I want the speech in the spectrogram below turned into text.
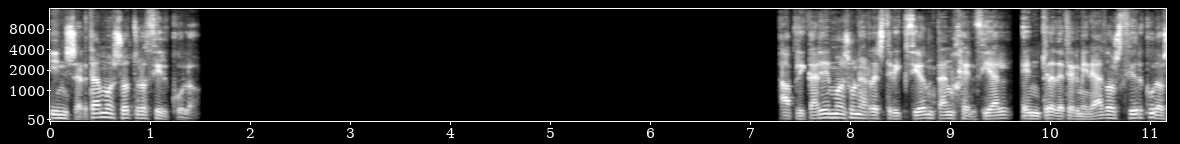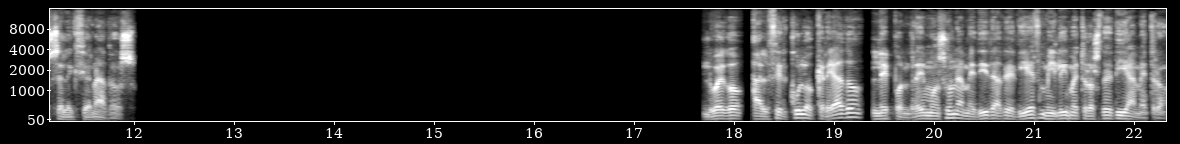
Insertamos otro círculo. Aplicaremos una restricción tangencial, entre determinados círculos seleccionados. Luego, al círculo creado, le pondremos una medida de 10 milímetros de diámetro.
